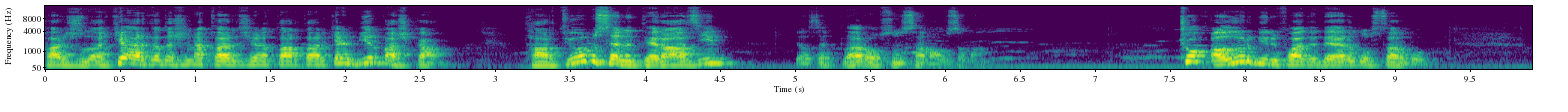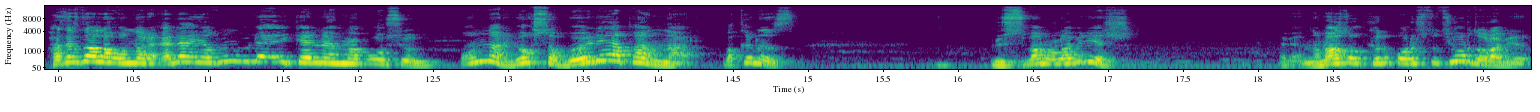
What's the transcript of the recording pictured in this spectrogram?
karşıdaki arkadaşına kardeşine tartarken bir başka. Tartıyor mu senin terazin? Yazıklar olsun sana o zaman. Çok ağır bir ifade değerli dostlar bu. Hazreti Allah onları ele yazın ulaike ennehum meb'usun. Onlar yoksa böyle yapanlar. Bakınız. Müslüman olabilir. Evet namaz okunup oruç tutuyor da olabilir.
